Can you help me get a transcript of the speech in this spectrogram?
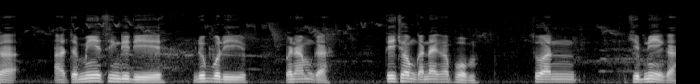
ก็ อาจจะมีสิ่งดีๆหรือบดีไปนำกะติชมกันได้ครับผม ส่วนคลิปนี้กะ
